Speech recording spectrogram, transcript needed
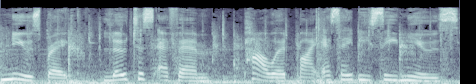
Newsbreak, Lotus FM, powered by SABC News.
